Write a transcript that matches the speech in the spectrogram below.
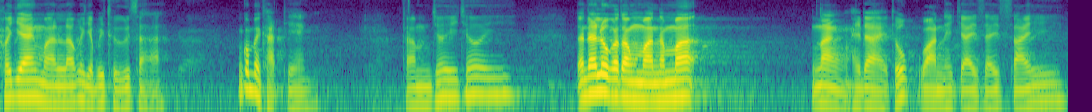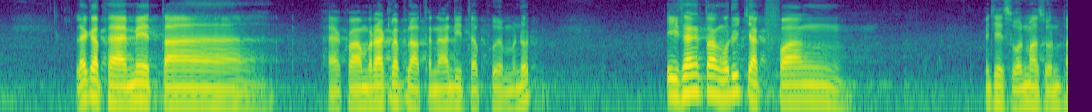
เขาแย้งมาเราก็อย่าไปถือสา มันก็ไม่ขัดแย้งทำเฉยเฉยดังนั้นลูกก็ต้องมาธรรมะนั่งให้ได้ทุกวันให้ใจใส แล้วก็แผ่เมตตา แผ่ความรักและปรารถนาดีต่อเพื่อนมนุษย์ อีกทั้งต้องรู้จักฟัง ไม่ใช่สวนมาสวนไป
